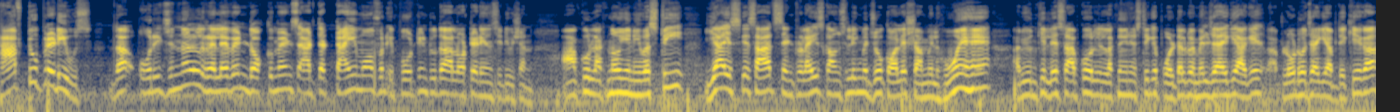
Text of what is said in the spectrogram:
have to produce the original relevant documents at the time of reporting to the allotted institution आपको लखनऊ यूनिवर्सिटी या इसके साथ सेंट्रलाइज काउंसलिंग में जो कॉलेज शामिल हुए हैं, अभी उनकी लिस्ट आपको लखनऊ यूनिवर्सिटी के पोर्टल पे मिल जाएगी, आगे अपलोड हो जाएगी, आप देखिएगा।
